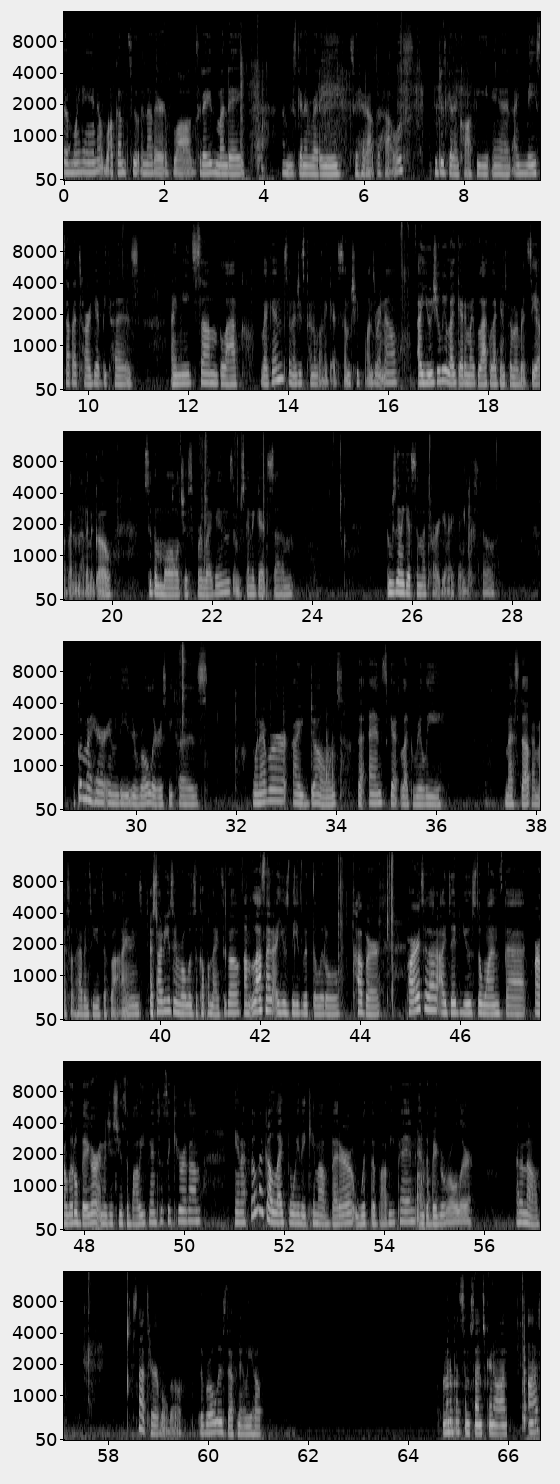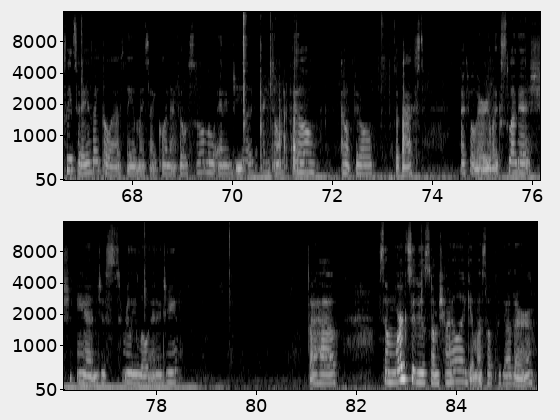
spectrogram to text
Good morning. Welcome to another vlog. Today's Monday. I'm just getting ready to head out the house. We're just getting coffee and I may stop at Target because I need some black leggings and I just kind of want to get some cheap ones right now. I usually like getting my black leggings from Aritzia but I'm not going to go to the mall just for leggings. I'm just going to get some I'm just going to get some at Target I think. So put my hair in these rollers because whenever I don't, the ends get like really messed up. I myself having to use the flat irons. I started using rollers a couple nights ago. Um, last night I used these with the little cover. Prior to that, I did use the ones that are a little bigger and I just used a bobby pin to secure them. And I feel like I like the way they came out better with the bobby pin and the bigger roller. I don't know. It's not terrible though. The roll is definitely help. I'm gonna put some sunscreen on. Honestly, today is like the last day of my cycle and I feel so low energy. Like I don't feel, I don't feel the best. I feel very like sluggish and just really low energy. But I have some work to do so I'm trying to like get myself together.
